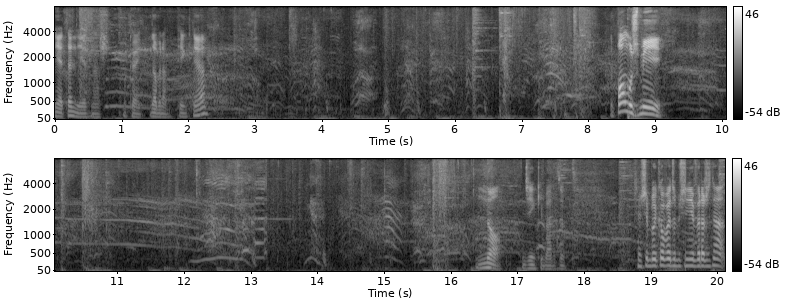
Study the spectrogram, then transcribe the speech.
Nie, ten nie jest nasz. Okej, dobra, pięknie. No pomóż mi! No, dzięki bardzo. Chciałem się blokować, żeby się nie, na,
